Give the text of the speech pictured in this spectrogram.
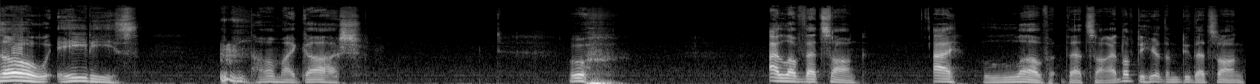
So 80s. oh my gosh. Ooh. I love that song. I love that song. I'd love to hear them do that song,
